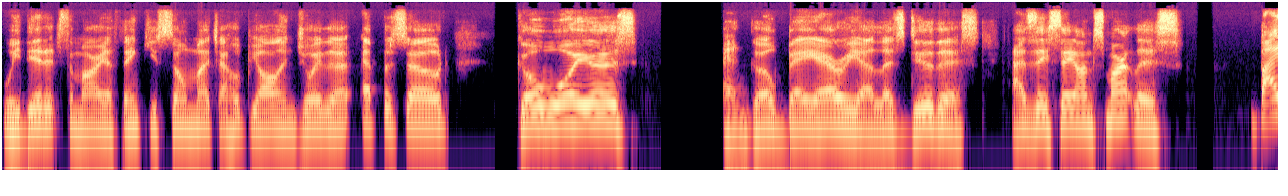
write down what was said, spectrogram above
We did it, Samarria. Thank you so much. I hope you all enjoy the episode. Go Warriors and go Bay Area. Let's do this. As they say on Smartless, bye.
